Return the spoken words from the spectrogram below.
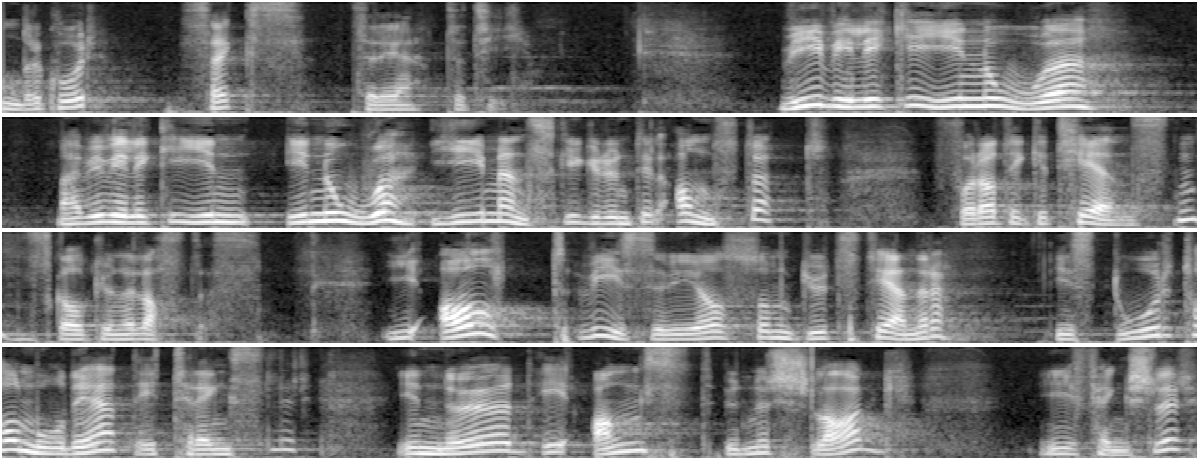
Andre kor 6, 3-10. Vi vil ikke gi noe Nei, vi vil ikke gi, i noe gi mennesket grunn til anstøt for at ikke tjenesten skal kunne lastes. I alt viser vi oss som Guds tjenere, i stor tålmodighet, i trengsler, i nød, i angst, under slag, i fengsler,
